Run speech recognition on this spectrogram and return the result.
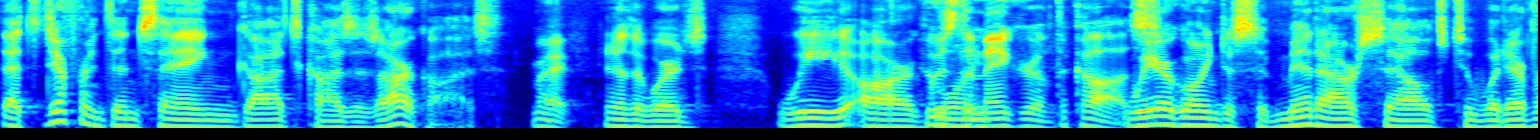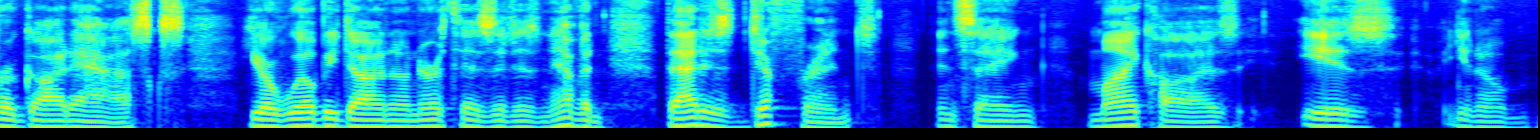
that's different than saying God's cause is our cause. Right. In other words, we are Who's going, the maker of the cause? we are going to submit ourselves to whatever God asks. Your will be done on earth as it is in heaven. That is different than saying my cause is, you know,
